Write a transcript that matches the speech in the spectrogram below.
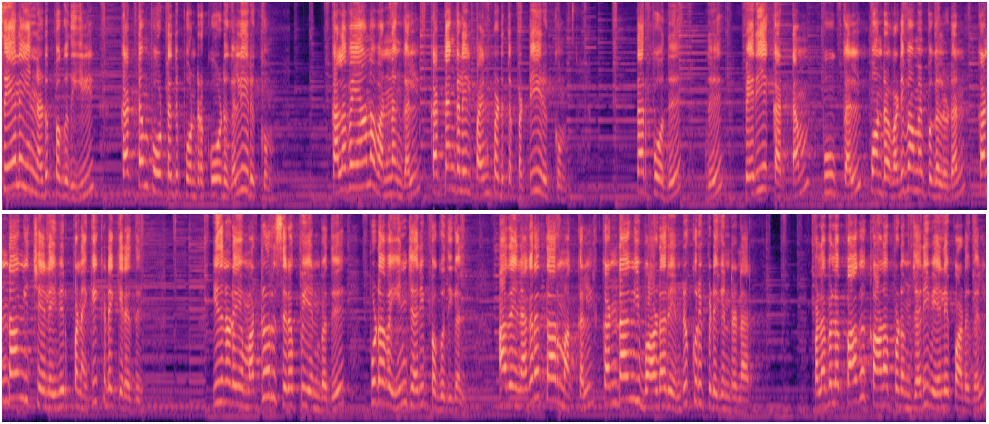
சேலையின் நடுப்பகுதியில் கட்டம் போட்டது போன்ற கோடுகள் இருக்கும். கலவையான வண்ணங்கள் கட்டங்களில் பயன்படுத்தப்பட்டு இருக்கும். தற்போது இது பெரிய கட்டம் பூக்கள் போன்ற வடிவமைப்புகளுடன் கண்டாங்கி சேலை விற்பனைக்கு கிடைக்கிறது. இதனுடைய மற்றொரு சிறப்பு என்பது புடவையின் ஜரிப்பகுதிகள். அதை நகரத்தார் மக்கள் கண்டாங்கி பார்டர் என்று குறிப்பிடுகின்றனர். பளபளப்பாக காணப்படும் ஜரி வேலைப்பாடுகள்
